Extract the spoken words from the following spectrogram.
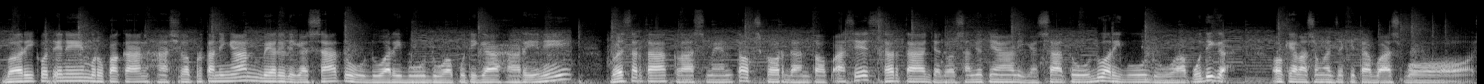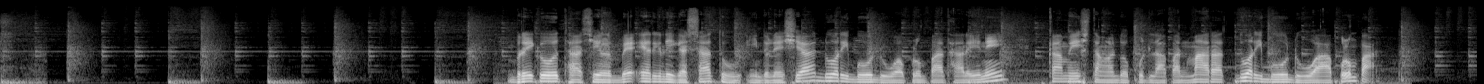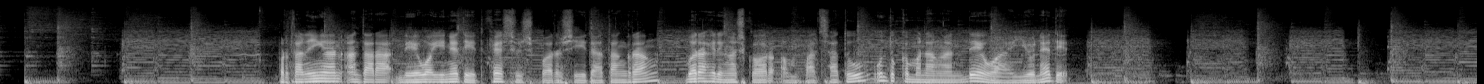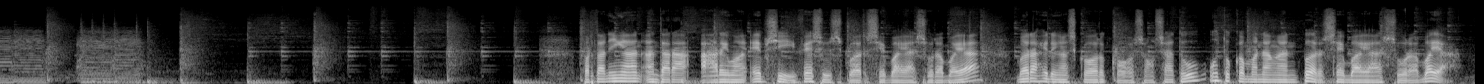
Berikut ini merupakan hasil pertandingan Beri Liga 1 2023 hari ini beserta klasmen top skor dan top assist serta jadwal selanjutnya Liga 1 2023. Oke, langsung aja kita bahas, Bos. Berikut hasil BRI Liga 1 Indonesia 2024 hari ini, Kamis tanggal 28 Maret 2024. Pertandingan antara Dewa United versus Persita Tangerang berakhir dengan skor 4-1 untuk kemenangan Dewa United. Pertandingan antara Arema FC versus Persebaya Surabaya berakhir dengan skor 0-1 untuk kemenangan Persebaya Surabaya.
